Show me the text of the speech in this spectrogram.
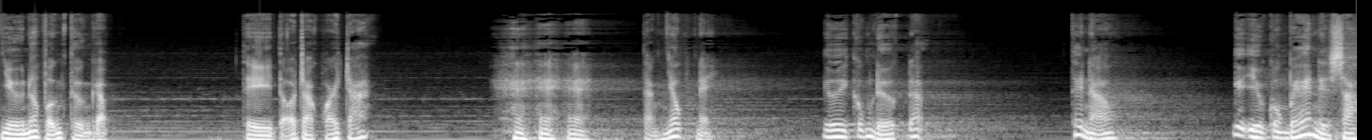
Như nó vẫn thường gặp Thì tỏ ra khoái trá. Thằng nhóc này Ngươi cũng được đó. Thế nào? Ngươi yêu con bé này sao?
